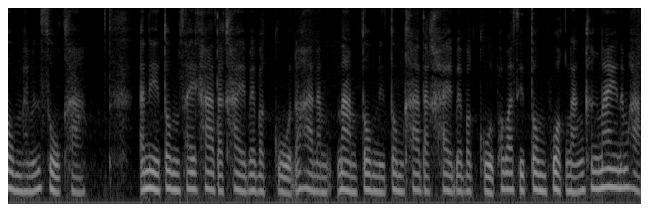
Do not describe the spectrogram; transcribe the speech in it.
ต้มให้มันสุกค่ะ อันนี้ต้มใส่ข่าตะไคร้ใบบักกูดนะคะน้ำน้ำต้มนี่ต้มข่าตะไคร้ใบบักกูดเพราะว่าสิต้มพวกหนังเครื่องในน้ำค่ะ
